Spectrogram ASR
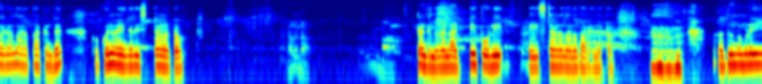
ഓരോന്നകത്താക്കുന്നുണ്ട് കൊക്കോന് ഭയങ്കര ഇഷ്ടമാണ് കേട്ടോ. കണ്ടില്ലേ? നല്ല അടിപൊളി ടേസ്റ്റ് ആണെന്നാണ് പറയുന്നത് കേട്ടോ. അത് നമ്മൾ ഈ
